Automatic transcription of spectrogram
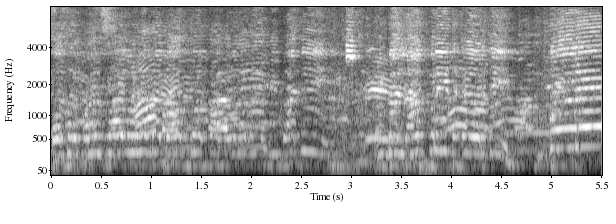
ਸੋ ਸਰਪੰਚ ਸਾਹਿਬ ਉਹਨਾਂ ਦਾ ਬਹੁਤ ਬਹੁਤ ਧੰਨਵਾਦ ਹੈ ਬੀਬਾ ਜੀ। ਬੀਬਾ ਲਵਪ੍ਰੀਤ ਕੌਰ ਜੀ। ਬੋਲੇ!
